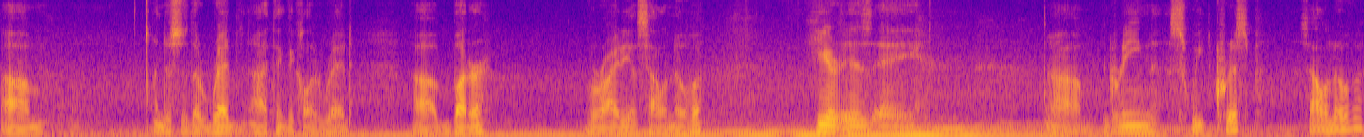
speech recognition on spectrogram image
um, and this is the red, I think they call it red, uh, butter variety of Salanova. Here is a um, green sweet crisp Salanova.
